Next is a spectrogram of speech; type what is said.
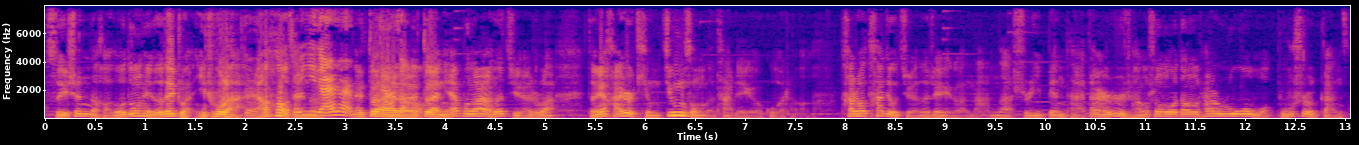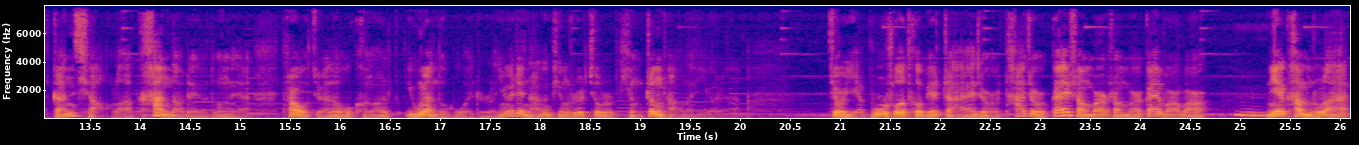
随身的好多东西都得转移出来，然后才能一点点那对对对，你还不能让他觉出来，等于还是挺惊悚的。他这个过程，他说他就觉得这个男的是一变态，但是日常生活当中，他说如果我不是赶赶巧了看到这个东西，他说我觉得我可能永远都不会知道，因为这男的平时就是挺正常的一个人，就是也不是说特别宅，就是他就是该上班上班，该玩玩，嗯你也看不出来。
